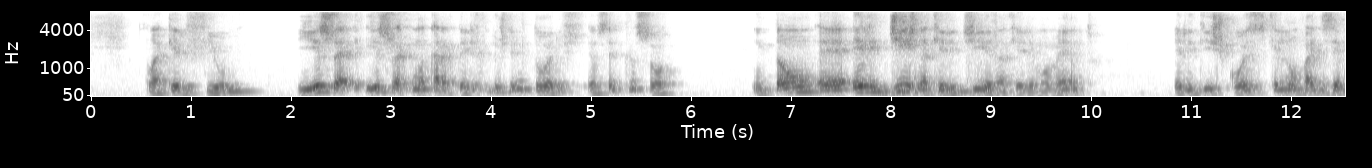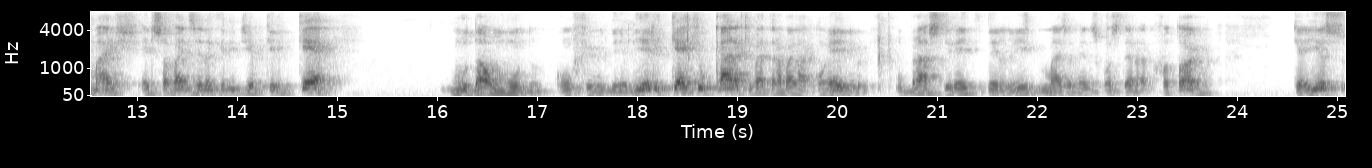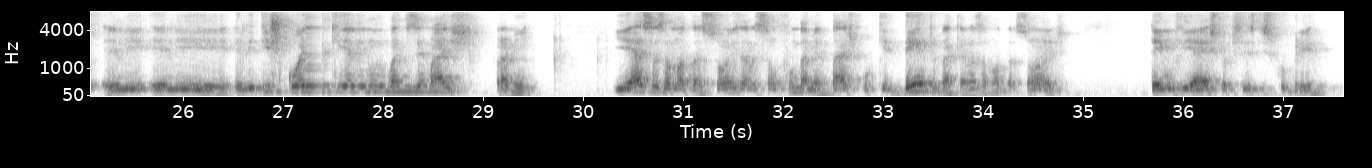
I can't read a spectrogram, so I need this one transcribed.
com aquele filme. E isso é, isso é uma característica dos diretores, eu sempre que eu sou. Então, é, ele diz naquele dia, naquele momento, ele diz coisas que ele não vai dizer mais, ele só vai dizer naquele dia, porque ele quer mudar o mundo com o filme dele. E ele quer que o cara que vai trabalhar com ele, o braço direito dele, mais ou menos considerado fotógrafo, que é isso, ele, ele, ele diz coisas que ele não vai dizer mais para mim. E essas anotações elas são fundamentais porque dentro daquelas anotações tem um viés que eu preciso descobrir.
